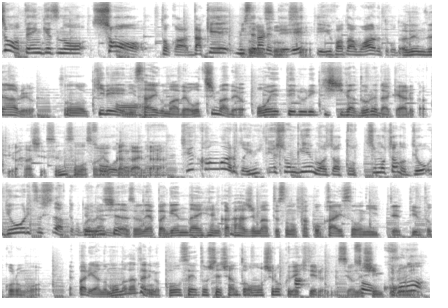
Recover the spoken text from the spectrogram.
起承転結の章とかだけ見せられてえ？っていうパターンもあるってこと？だ全然あるよ。その綺麗に最後までオチまで終えてる歴史がどれだけあるかっていう話ですよねそもそもよく考えたら、ね。って考えるとイミテーションゲームはじゃあどっちもちゃんと両両立してたってことになる両立してたんですよねやっぱ現代編から始まってその過去回想に行ってっていうところもやっぱりあの物語の構成としてちゃんと面白くできてるんですよねシンプルに。この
